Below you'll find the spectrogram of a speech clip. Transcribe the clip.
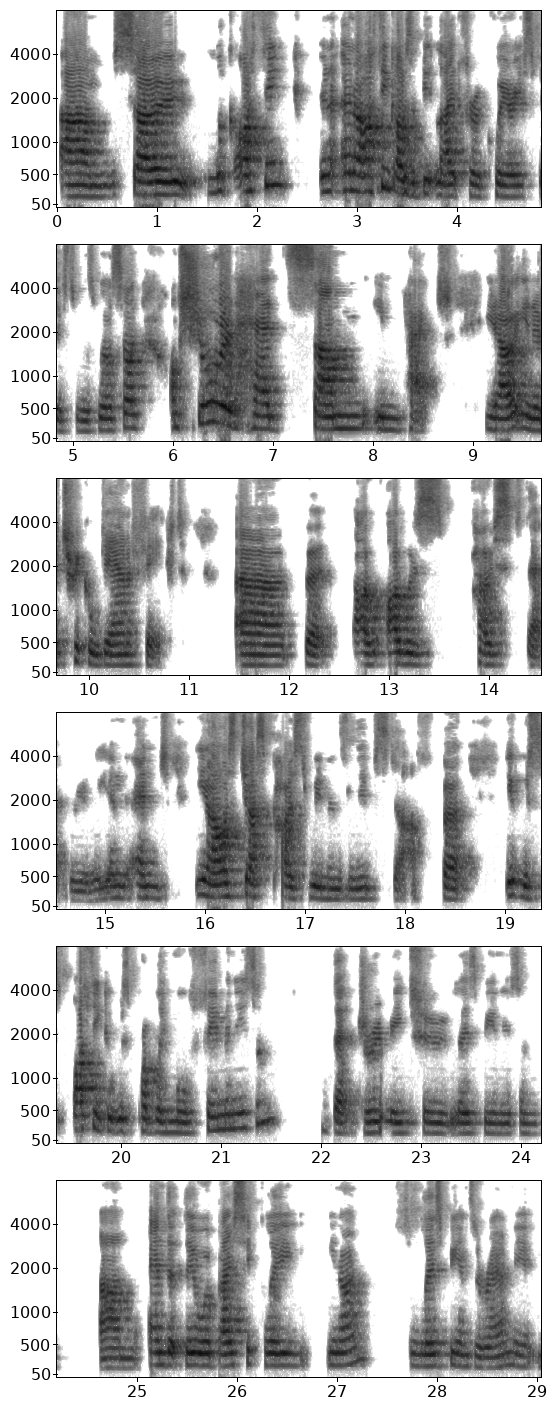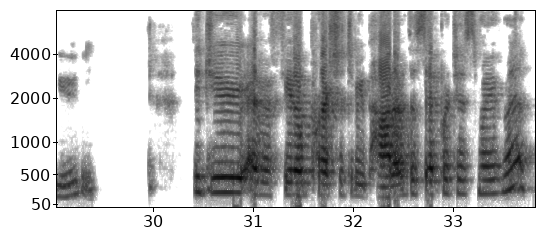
Um, so, look, I think, and, I think I was a bit late for Aquarius Festival as well. So I'm sure it had some impact, you know, in a trickle down effect. Uh, but I, I, was post that really, and and you know, I was just post women's lib stuff. But it was, I think, it was probably more feminism that drew me to lesbianism, um, and that there were basically, you know, some lesbians around me at uni. Did you ever feel pressure to be part of the separatist movement?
